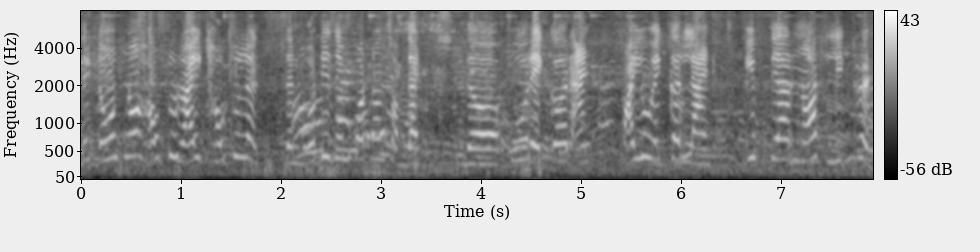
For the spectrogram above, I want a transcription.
They don't know how to write, how to learn. Then what is the importance of that? The four acre and five acre land. If they are not literate,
